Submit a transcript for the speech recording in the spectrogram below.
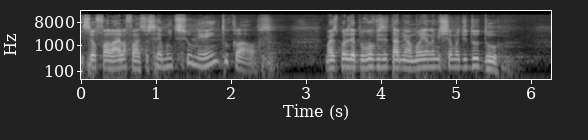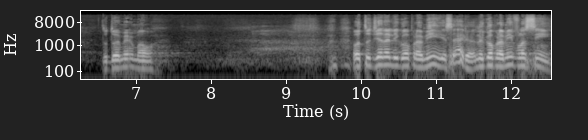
e se eu falar, ela fala: Você é muito ciumento, Klaus. Mas, por exemplo, eu vou visitar minha mãe, ela me chama de Dudu. Dudu é meu irmão. Outro dia ela ligou para mim, sério, ligou para mim e falou assim:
